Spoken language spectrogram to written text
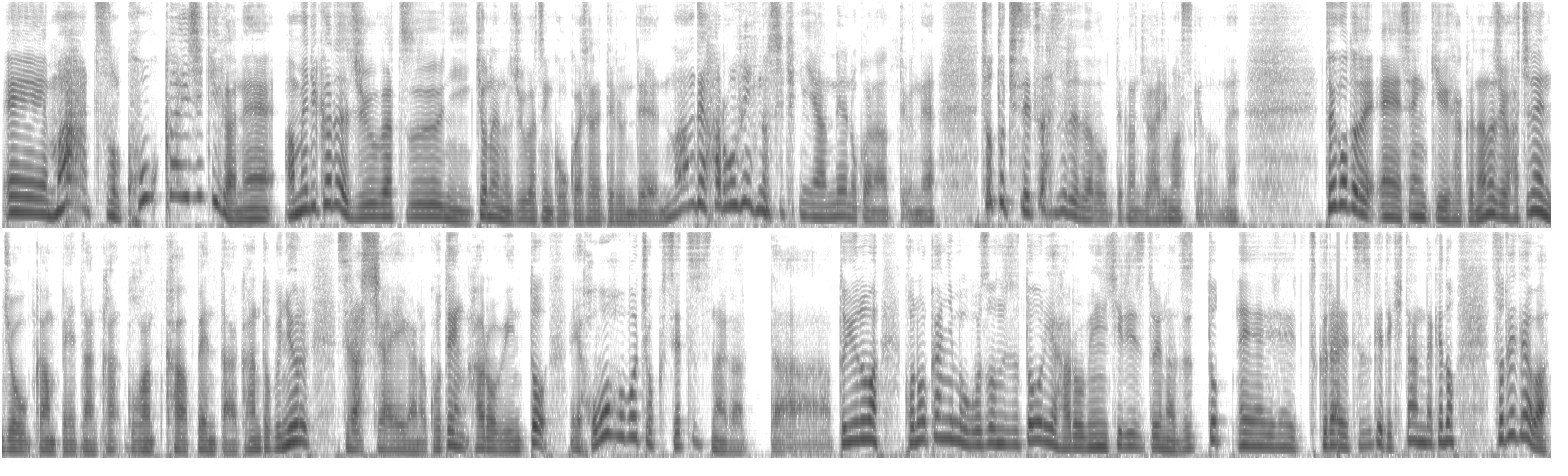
えー、まあその公開時期がねアメリカでは10月に去年の10月に公開されてるんでなんでハロウィンの時期にやんねえのかなっていうねちょっと季節外れだろうって感じはありますけどね。ということで、えー、1978年ジョー・カンペーターカーペンター監督によるスラッシャー映画の古典ハロウィンと、えー、ほぼほぼ直接つながったというのはこの間にもご存知の通りハロウィンシリーズというのはずっと、えー、作られ続けてきたんだけどそれでは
